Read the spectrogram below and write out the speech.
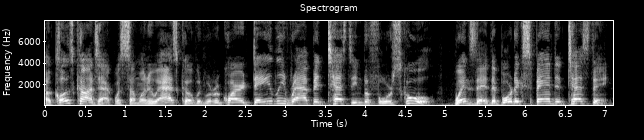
A close contact with someone who has COVID would require daily rapid testing before school. Wednesday, the board expanded testing.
